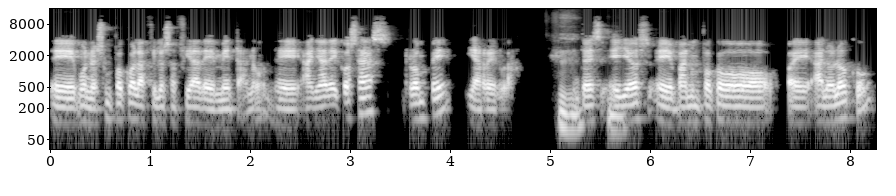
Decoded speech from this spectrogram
eh, bueno, es un poco la filosofía de Meta, ¿no? De añade cosas, rompe y arregla. Entonces ellos eh, van un poco eh, a lo loco,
